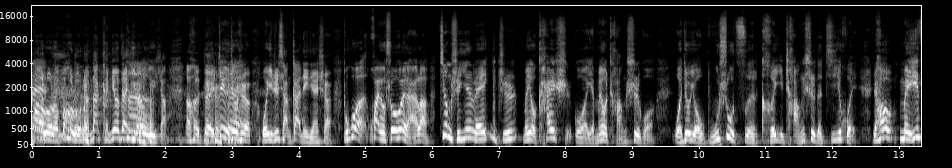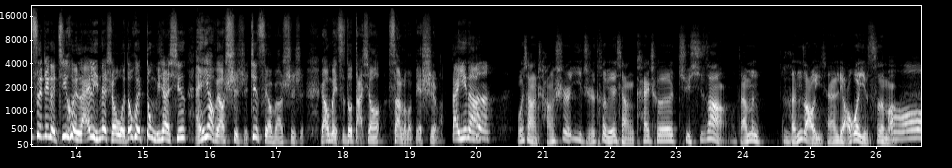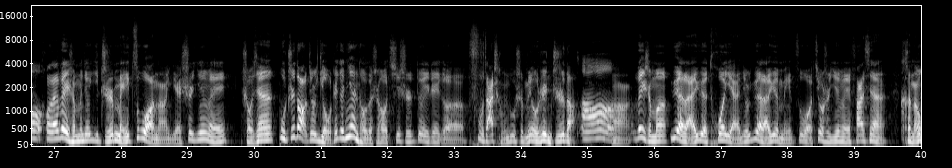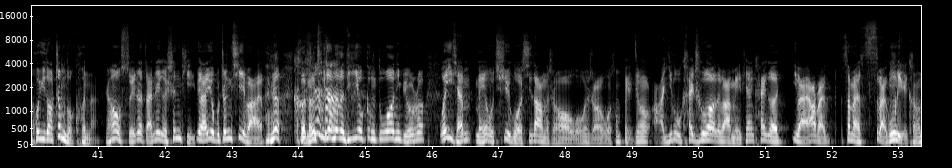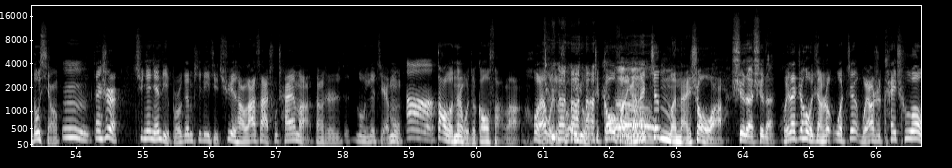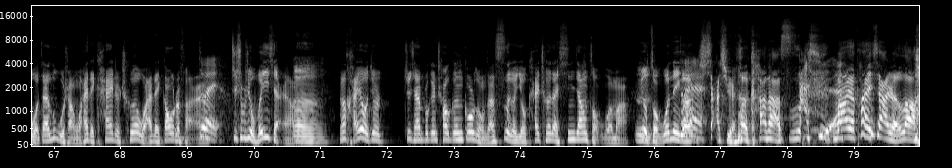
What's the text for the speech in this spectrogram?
暴露了，暴露了，那肯定在一百五以上。啊，对，这个就是我一直想干的一件事儿。不过话又说回来了，正是因为一直没有开始过，也没有尝试过，我就有无数次可以尝试的机会。然后每一次这个机会来临的时候，我都会动一下心，哎，要不要试试？这次要不要试试？然后每次都打消，算了吧，别试了。大一呢？我想尝试，一直特别想开车去西藏。咱们很早以前聊过一次嘛。哦。后来为什么就一直没做呢？也是因为。首先不知道，就是有这个念头的时候，其实对这个复杂程度是没有认知的。哦，啊，为什么越来越拖延，就越来越没做，就是因为发现可能会遇到这么多困难，然后随着咱这个身体越来越不争气吧，反正可能出现的问题又更多。你比如说，我以前没有去过西藏的时候，我会说，我从北京啊一路开车，对吧？每天开个一百、二百、三百、四百公里可能都行。嗯但是去年年底不是跟霹雳一起去一趟拉萨出差嘛？当时录一个节目，啊，到了那儿我就高反了。后来我就说，哎呦，这高反原来这么难受啊！是的，是的，回来之后我就想说，我这我要是开车，我在路上我还得开着车，我还得高着反，，对，这是不是有危险呀、嗯然后还有就是。之前不是跟超跟勾总咱四个又开车在新疆走过吗？嗯又走过那个下雪的喀纳斯，大雪，妈呀，太吓人了！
